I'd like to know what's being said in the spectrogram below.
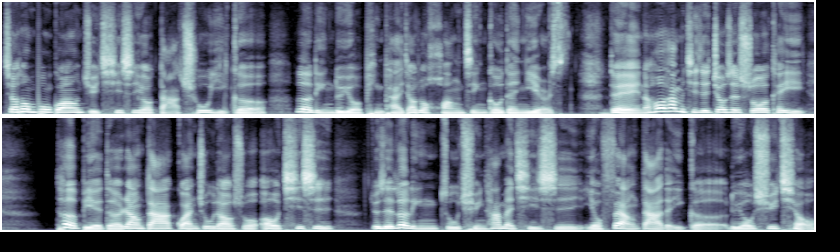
交通部观光局其实有打出一个乐龄旅游品牌，叫做“黄金 Golden Years”。对，然后他们其实就是说，可以特别的让大家关注到说，哦，其实就是乐龄族群，他们其实有非常大的一个旅游需求，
